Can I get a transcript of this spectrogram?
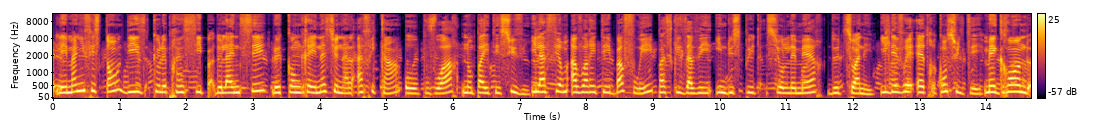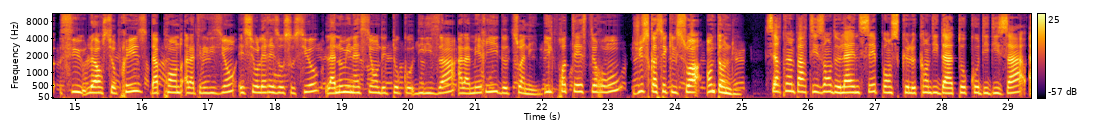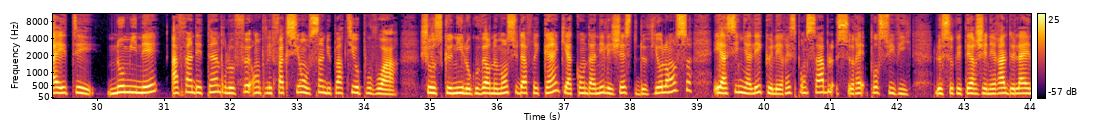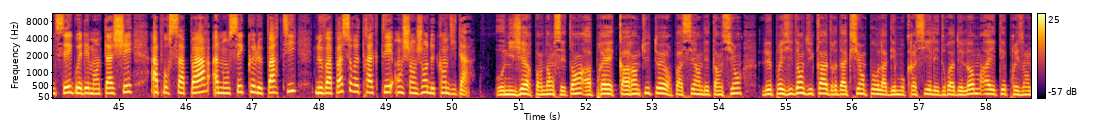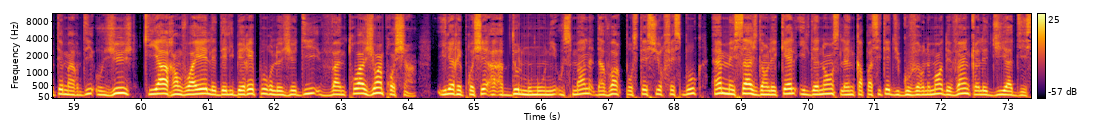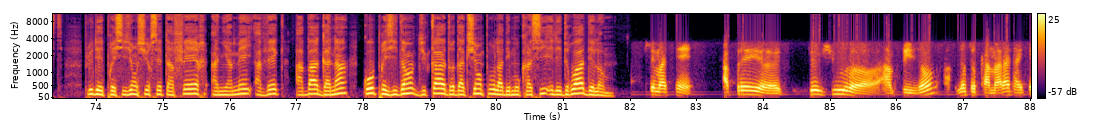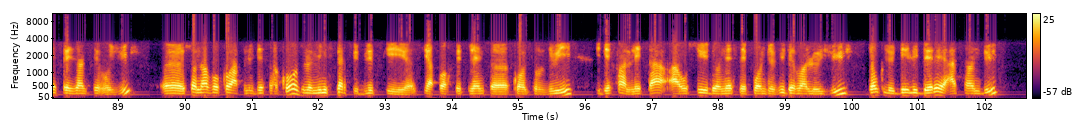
Les manifestants disent que le principe de l'ANC, le Congrès national africain au pouvoir, n'ont pas été suivis. Ils affirment avoir été bafoués parce qu'ils avaient une dispute sur les maires de Tswane. Ils devraient être consultés. Mais grande fut leur surprise d'apprendre à la télévision et sur les réseaux sociaux la nomination de Toko Diliza à la mairie de Tswane. Ils protesteront jusqu'à ce qu'ils soient entendus. Certains partisans de l'ANC pensent que le candidat Toko Didiza a été nominé afin d'éteindre le feu entre les factions au sein du parti au pouvoir, chose que nie le gouvernement sud-africain qui a condamné les gestes de violence et a signalé que les responsables seraient poursuivis. Le secrétaire général de l'ANC, Gwede Mantaché, a pour sa part annoncé que le parti ne va pas se rétracter en changeant de candidat. Au Niger, pendant ces temps, après 48 heures passées en détention, le président du cadre d'action pour la démocratie et les droits de l'homme a été présenté mardi au juge qui a renvoyé les délibérés pour le jeudi 23 juin prochain. Il est reproché à Abdul Moumouni Ousmane d'avoir posté sur Facebook un message dans lequel il dénonce l'incapacité du gouvernement de vaincre les djihadistes. Plus de précisions sur cette affaire à Niamey avec Abba Ghana, co-président du cadre d'action pour la démocratie et les droits de l'homme. Ce matin, après euh, deux jours euh, en prison, notre camarade a été présenté au juge. Euh, son avocat a plaidé sa cause. Le ministère public qui, a porté plainte contre lui, qui défend l'État, a aussi donné ses points de vue devant le juge. Donc le délibéré attendu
